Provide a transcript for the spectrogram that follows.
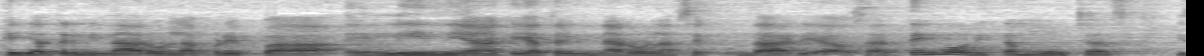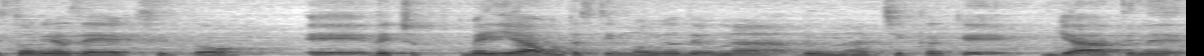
Que ya terminaron la prepa en línea, que ya terminaron la secundaria, o sea, tengo ahorita muchas historias de éxito eh, de hecho, veía un testimonio de una, de una chica que ya tiene,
